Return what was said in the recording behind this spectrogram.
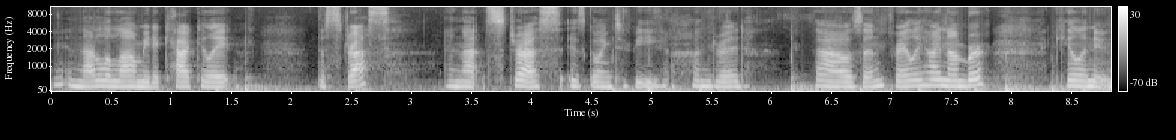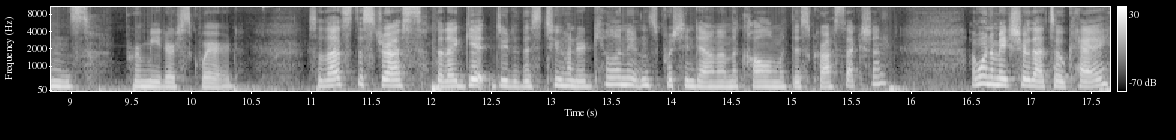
And that'll allow me to calculate the stress, and that stress is going to be 100 thousand, fairly high number, kilonewtons per meter squared. So that's the stress that I get due to this 200 kilonewtons pushing down on the column with this cross section. I want to make sure that's okay,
